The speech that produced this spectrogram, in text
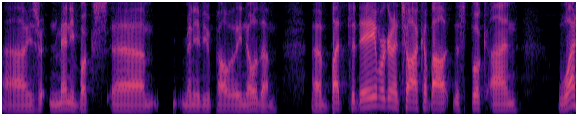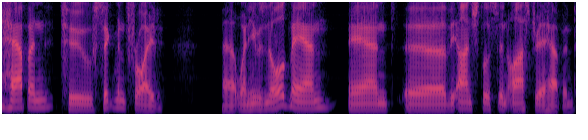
Uh, he's written many books. Um, many of you probably know them. Uh, but today we're going to talk about this book on what happened to Sigmund Freud uh, when he was an old man and the Anschluss in Austria happened.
